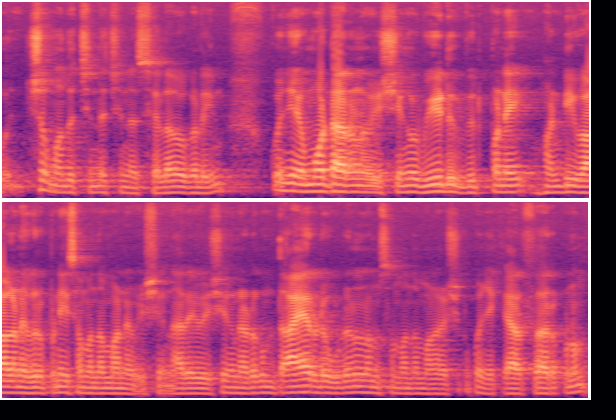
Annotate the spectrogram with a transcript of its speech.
கொஞ்சம் வந்து சின்ன சின்ன செலவுகளையும் கொஞ்சம் எமோட்டாரான விஷயங்கள் வீடு விற்பனை வண்டி வாகன விற்பனை சம்மந்தமான விஷயம் நிறைய விஷயங்கள் நடக்கும். தாயாரோட உடல்நலம் சம்மந்தமான விஷயம் கொஞ்சம் கேர்ஃபுல்லாக இருக்கணும்.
